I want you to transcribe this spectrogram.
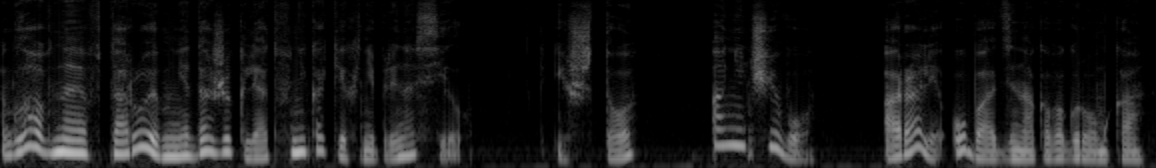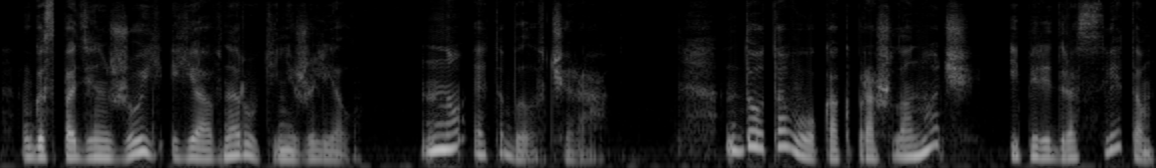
Главное, второе мне даже клятв никаких не приносил. И что? А ничего. Орали оба одинаково громко. Господин Жуй явно руки не жалел. Но это было вчера. До того, как прошла ночь, и перед рассветом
